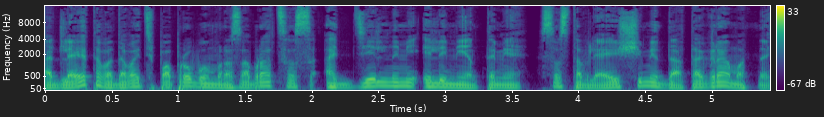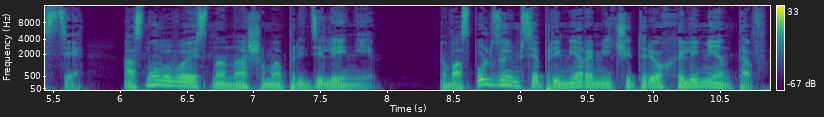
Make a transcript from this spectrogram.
А для этого давайте попробуем разобраться с отдельными элементами, составляющими датаграмотности – основываясь на нашем определении. Воспользуемся примерами четырех элементов,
